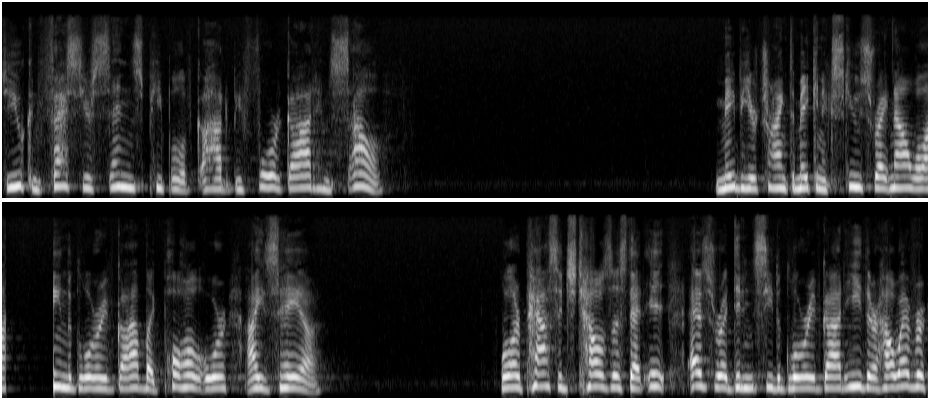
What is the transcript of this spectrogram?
Do you confess your sins, people of God, before God Himself? Maybe you're trying to make an excuse right now while I'm the glory of God, like Paul or Isaiah. Well, our passage tells us that it, Ezra didn't see the glory of God either. However,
